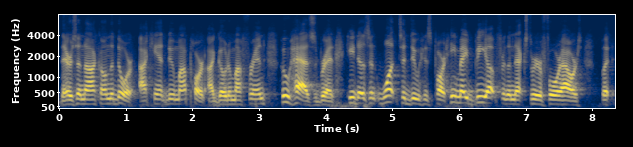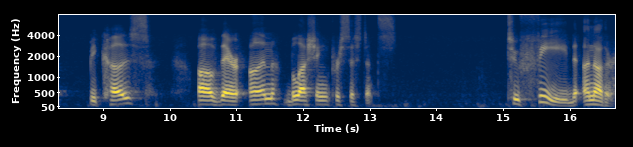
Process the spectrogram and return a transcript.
There's a knock on the door. I can't do my part. I go to my friend who has bread. He doesn't want to do his part. He may be up for the next three or four hours, but because of their unblushing persistence to feed another.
